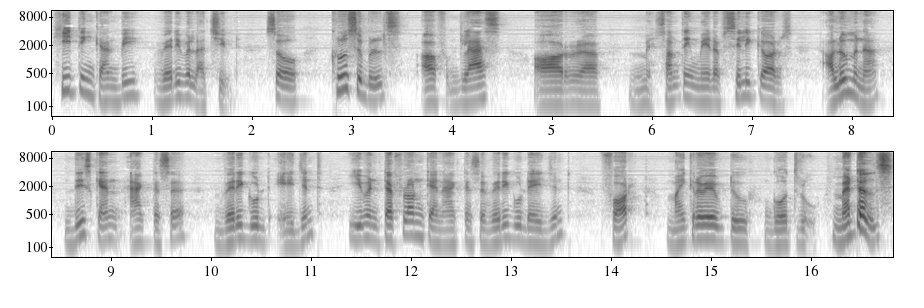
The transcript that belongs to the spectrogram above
heating can be very well achieved. So, crucibles of glass or uh, something made of silica or alumina these can act as a very good agent even Teflon can act as a very good agent for microwave to go through. Metals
